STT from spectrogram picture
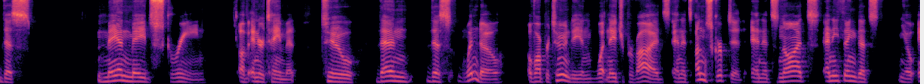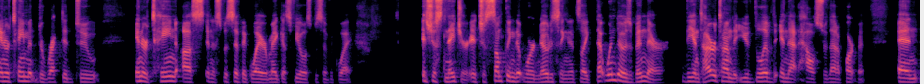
this man-made screen of entertainment to then this window of opportunity and what nature provides and it's unscripted and it's not anything that's you know entertainment directed to entertain us in a specific way or make us feel a specific way it's just nature. It's just something that we're noticing. It's like that window's been there the entire time that you've lived in that house or that apartment. And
